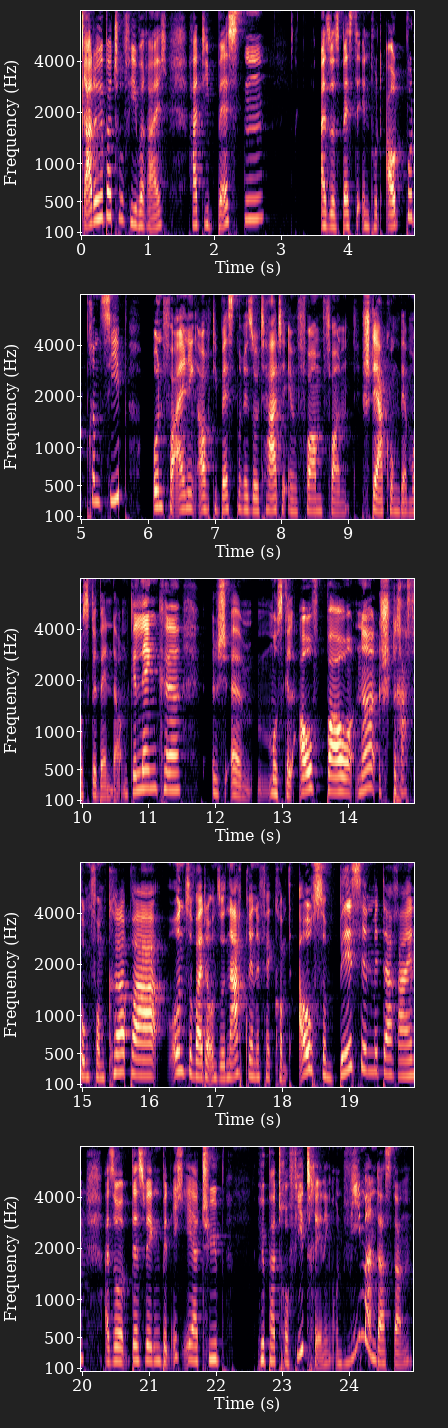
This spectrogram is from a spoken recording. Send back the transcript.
gerade Hypertrophiebereich, hat die besten, also das beste Input-Output-Prinzip und vor allen Dingen auch die besten Resultate in Form von Stärkung der Muskelbänder und Gelenke, äh, Muskelaufbau, ne, Straffung vom Körper und so weiter und so. Nachbrenneffekt kommt auch so ein bisschen mit da rein. Also deswegen bin ich eher Typ Hypertrophietraining. Und wie man das dann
